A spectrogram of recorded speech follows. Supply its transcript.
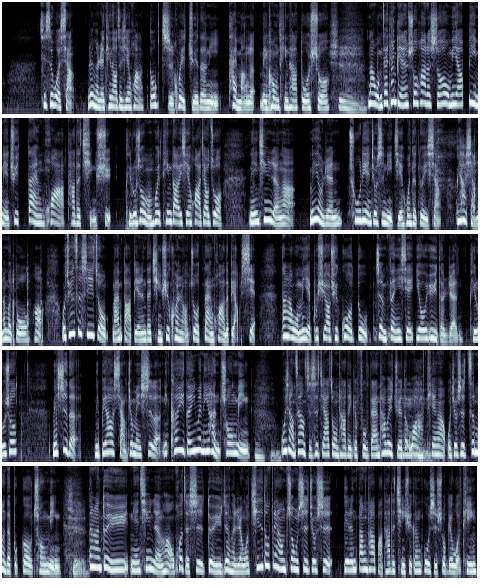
其实，我想，任何人听到这些话，都只会觉得你太忙了，没空听他多说。是。那我们在听别人说话的时候，我们也要避免去淡化他的情绪。比如说，我们会听到一些话叫做“年轻人啊，没有人初恋就是你结婚的对象。”不要想那么多 哈，我觉得这是一种蛮把别人的情绪困扰做淡化的表现。当然，我们也不需要去过度振奋一些忧郁的人，比如说，没事的，你不要想就没事了，你可以的，因为你很聪明。嗯，我想这样只是加重他的一个负担，他会觉得哇，天啊，我就是这么的不够聪明。是，当然，对于年轻人哈，或者是对于任何人，我其实都非常重视，就是。别人当他把他的情绪跟故事说给我听，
